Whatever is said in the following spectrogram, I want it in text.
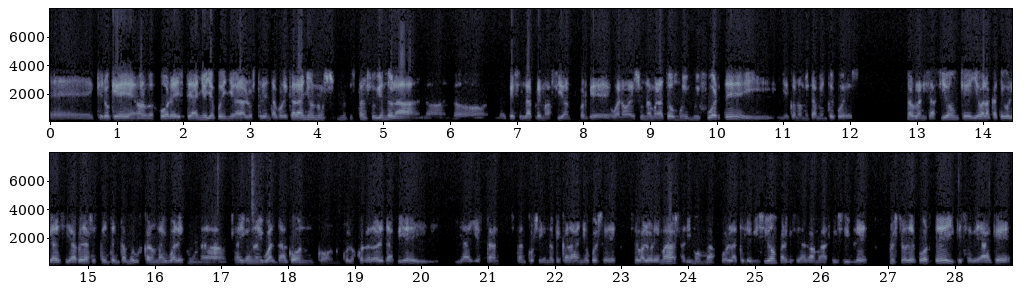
eh, creo que a lo mejor este año ya pueden llegar a los 30, porque cada año nos están subiendo la, la- que es la premación, porque bueno, es una maratón muy muy fuerte y, económicamente pues la organización que lleva la categoría de silla ruedas está intentando buscar una igual una que haya una igualdad con, con, los corredores de a pie y, ahí están están consiguiendo que cada año pues se, se valore más, salimos más por la televisión para que se haga más visible nuestro deporte y que se vea que,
